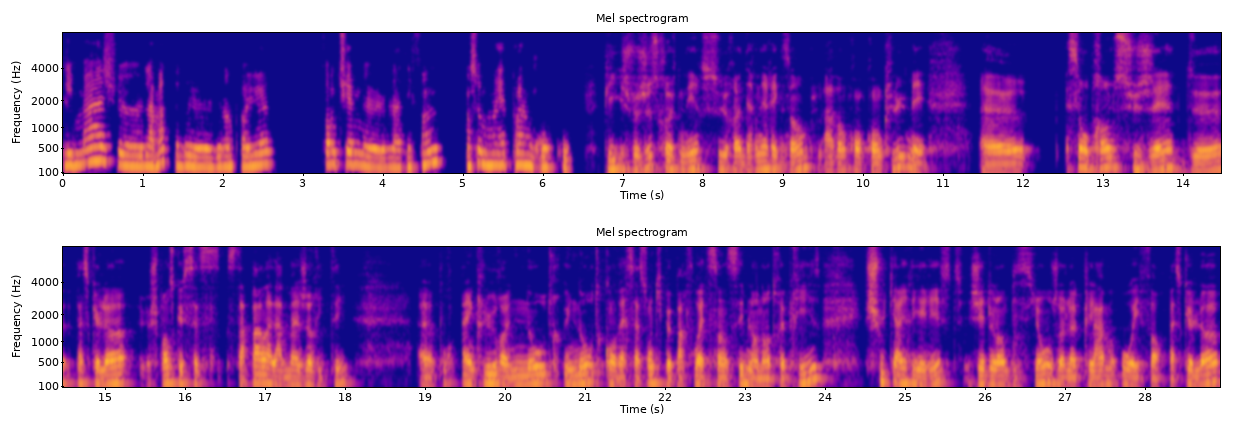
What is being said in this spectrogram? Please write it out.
l'image, euh, la marque de, de l'employeur, comme tu aimes euh, la défendre, en ce moment, elle prend un gros coup. Puis, je veux juste revenir sur un dernier exemple avant qu'on conclue, mais euh, si on prend le sujet de... Parce que là, je pense que ça, ça parle à la majorité. Pour inclure un autre, une autre conversation qui peut parfois être sensible en entreprise. Je suis carriériste, j'ai de l'ambition, je le clame haut et fort. Parce que là,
